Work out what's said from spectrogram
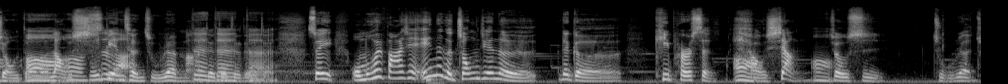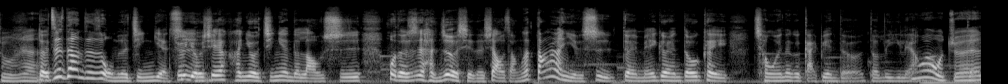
久的老师变成主任嘛。对对对对对，对。所以我们会发现，哎、欸，那个中间的那个 key person 好像就是。主任，主任，对，这当然这是我们的经验，就有一些很有经验的老师，或者是很热血的校长，那当然也是对每一个人都可以成为那个改变的的力量。因为我觉得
